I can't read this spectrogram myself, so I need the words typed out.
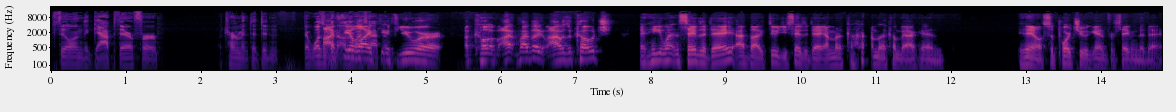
fill in the gap there for a tournament that didn't that wasn't. I feel like happen. if you were a coach, if I, if I, like, I was a coach and he went and saved the day, I'd be like, dude, you saved the day. I'm gonna, co- I'm gonna come back and, you know, support you again for saving the day.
